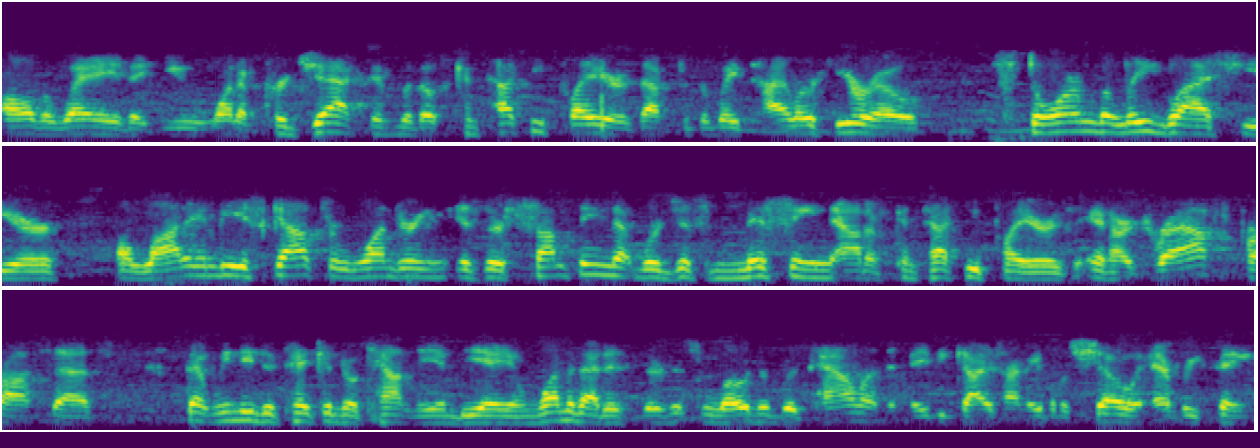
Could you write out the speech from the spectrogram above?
all the way that you want to project. And with those Kentucky players, after the way Tyler Herro stormed the league last year, a lot of NBA scouts are wondering is there something that we're just missing out of Kentucky players in our draft process that we need to take into account in the NBA? And one of that is they're just loaded with talent that maybe guys aren't able to show everything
